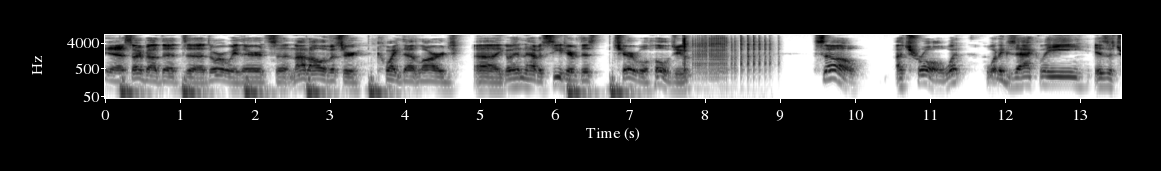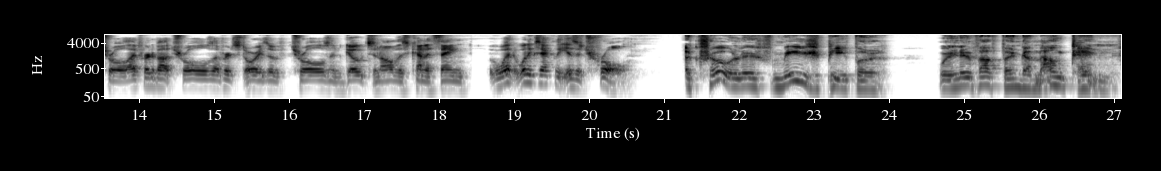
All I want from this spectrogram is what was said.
Yeah, sorry about that uh, doorway there. It's uh, not all of us are quite that large. Uh, you go ahead and have a seat here. This chair will hold you. So, a troll. What what exactly is a troll? I've heard about trolls. I've heard stories of trolls and goats and all this kind of thing. What what exactly is a troll? A troll is me's people. We live up in the mountains.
